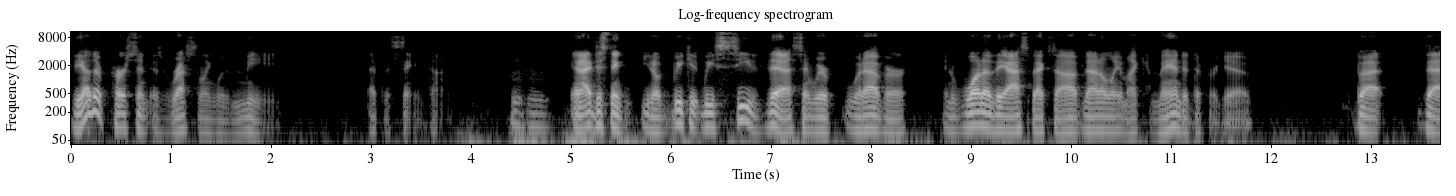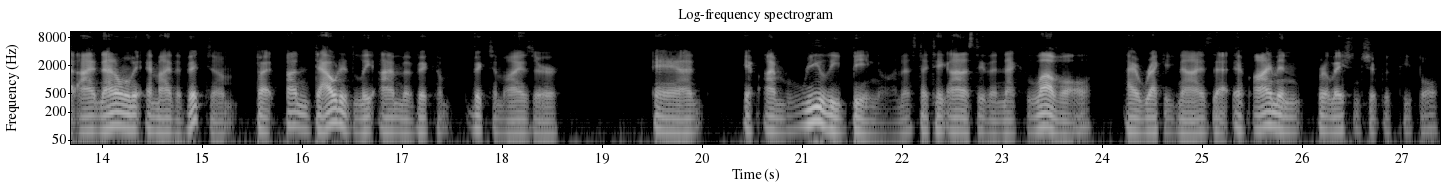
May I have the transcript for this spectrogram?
the other person is wrestling with me at the same time. Mm-hmm. And I just think you know we could we see this and we're whatever. And one of the aspects of not only am I commanded to forgive, but that I not only am I the victim, but undoubtedly I'm a victim victimizer. And if I'm really being honest, I take honesty to the next level. I recognize that if I'm in relationship with people,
